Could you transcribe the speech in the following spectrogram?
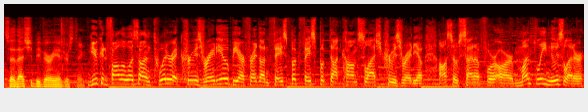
So that should be very interesting. You can follow us on Twitter at Cruise Radio. Be our friend on Facebook, facebook.com slash Cruise Radio. Also, sign up for our monthly newsletter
